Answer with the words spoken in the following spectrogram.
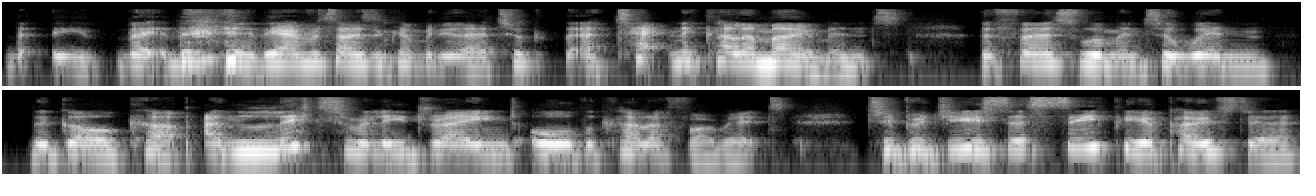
the, the, the, advertising company there took a Technicolor moment, the first woman to win the Gold Cup, and literally drained all the colour from it to produce a sepia poster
